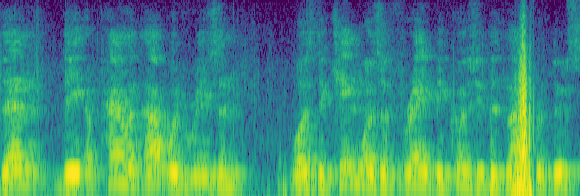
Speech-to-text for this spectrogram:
Then the apparent outward reason was the king was afraid because you did not produce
